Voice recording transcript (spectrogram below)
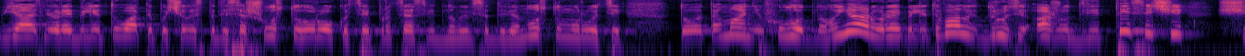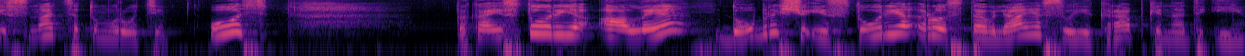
в'язнів реабілітувати почали з 56-го року, цей процес відновився в 90-му році, то отаманів Холодного Яру реабілітували, друзі, аж у 2016 році. Ось така історія, але добре, що історія розставляє свої крапки над І.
